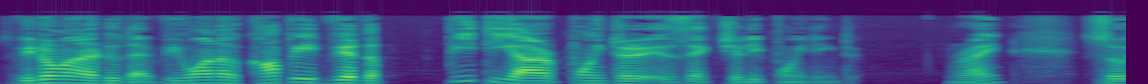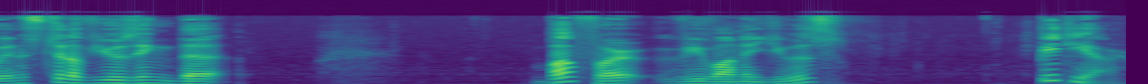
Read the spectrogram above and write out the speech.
So we don't want to do that. We want to copy it where the ptr pointer is actually pointing to right? So instead of using the buffer we want to use ptr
